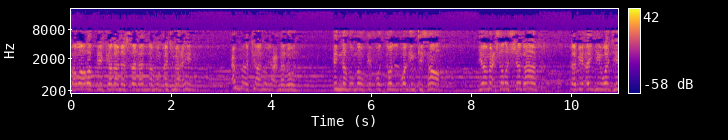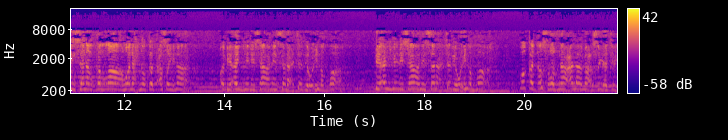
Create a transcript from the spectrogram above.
فوربك لنسألنهم أجمعين. عما كانوا يعملون. إنه موقف الذل والانكسار. يا معشر الشباب فبأي وجه سنلقى الله ونحن قد عصيناه وبأي لسان سنعتذر إلى الله؟ بأي لسان سنعتذر إلى الله؟ وقد أصررنا على معصيته.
